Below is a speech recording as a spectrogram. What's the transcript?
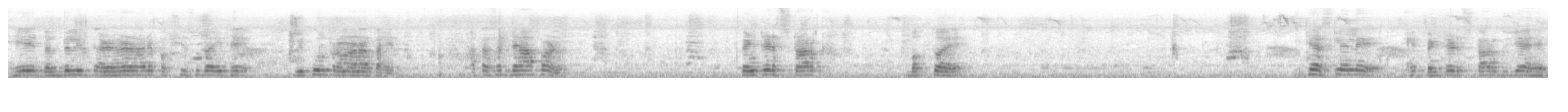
हे दलदलीत आढळणारे पक्षीसुद्धा इथे विपुल प्रमाणात आहेत. आता सध्या आपण पेंटेड स्टार्क बघतोय. इथे असलेले हे पेंटेड स्टार्क जे आहेत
